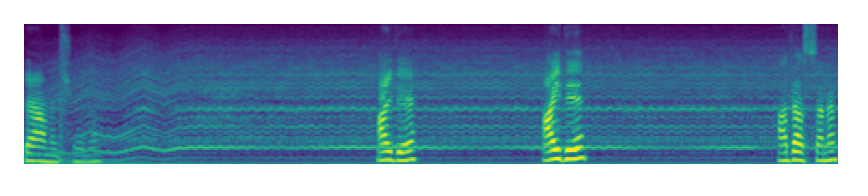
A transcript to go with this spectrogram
Devam et şöyle. Haydi. Haydi. Hadi aslanım.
